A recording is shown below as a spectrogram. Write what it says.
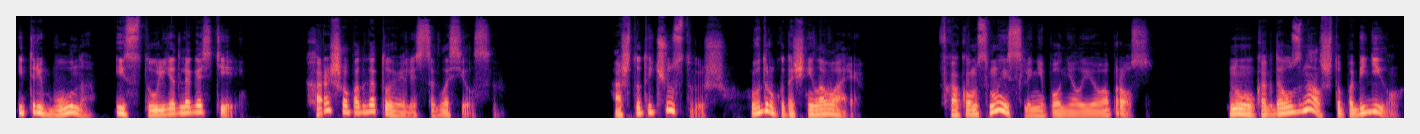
и трибуна, и стулья для гостей. Хорошо подготовились, согласился. А что ты чувствуешь? Вдруг уточнила Варя. В каком смысле, не понял ее вопрос. Ну, когда узнал, что победил,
